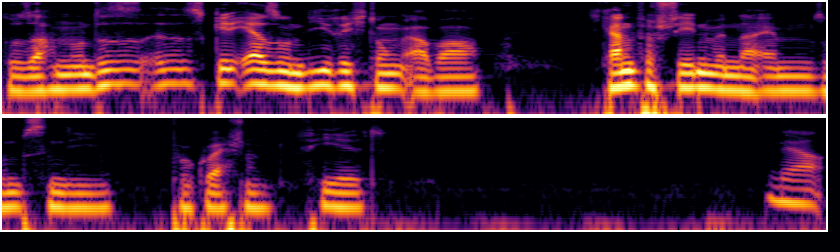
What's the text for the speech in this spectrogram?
So Sachen. Und das ist, es geht eher so in die Richtung, aber ich kann verstehen, wenn da eben so ein bisschen die Progression fehlt. Ja.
